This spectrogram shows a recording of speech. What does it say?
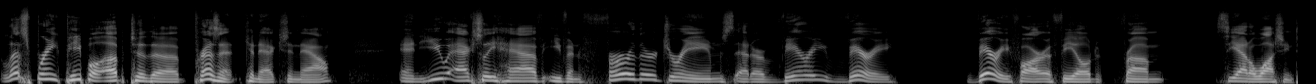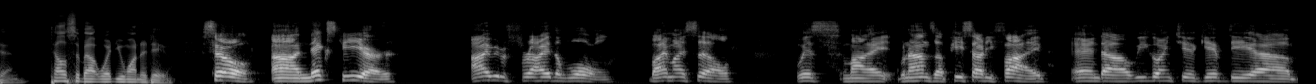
let's bring people up to the present connection now. And you actually have even further dreams that are very, very, very far afield from Seattle, Washington. Tell us about what you want to do. So uh, next year, I will fly the wall by myself with my Bonanza P35, and uh, we're going to give the um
